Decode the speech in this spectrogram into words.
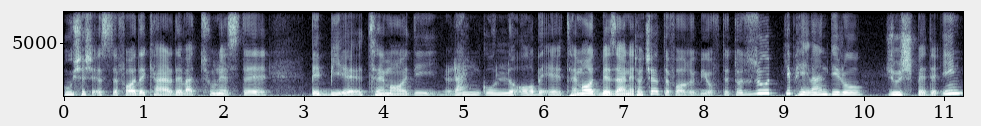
هوشش استفاده کرده و تونسته به بیاعتمادی رنگ و لعاب اعتماد بزنه. تا چه اتفاقی بیفته؟ تا زود یه پیوندی رو جوش بده. این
